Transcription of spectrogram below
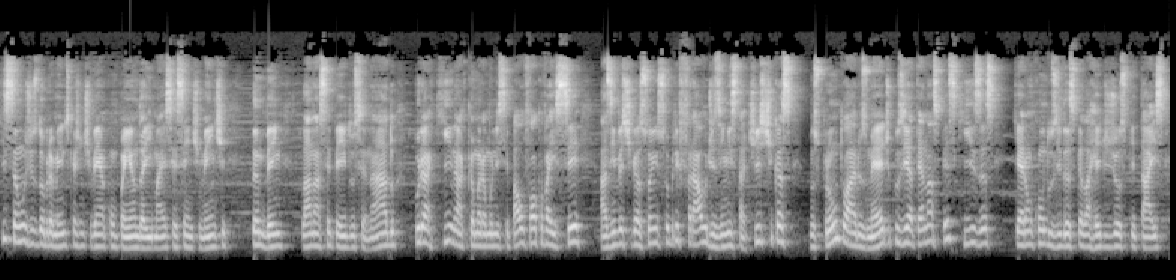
que são os desdobramentos que a gente vem acompanhando aí mais recentemente também lá na CPI do Senado. Por aqui na Câmara Municipal, o foco vai ser as investigações sobre fraudes em estatísticas, nos prontuários médicos e até nas pesquisas que eram conduzidas pela rede de hospitais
